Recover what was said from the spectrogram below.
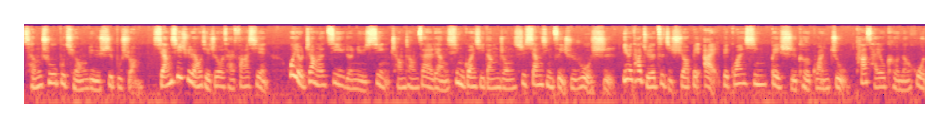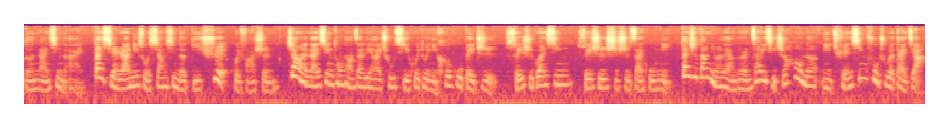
层出不穷，屡试不爽。详细去了解之后，才发现。会有这样的际遇的女性，常常在两性关系当中是相信自己是弱势，因为她觉得自己需要被爱、被关心、被时刻关注，她才有可能获得男性的爱。但显然，你所相信的的确会发生。这样的男性通常在恋爱初期会对你呵护备至，随时关心，随时时时在乎你。但是，当你们两个人在一起之后呢？你全心付出的代价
